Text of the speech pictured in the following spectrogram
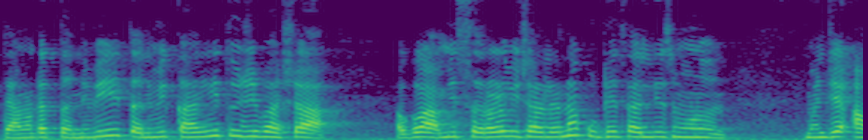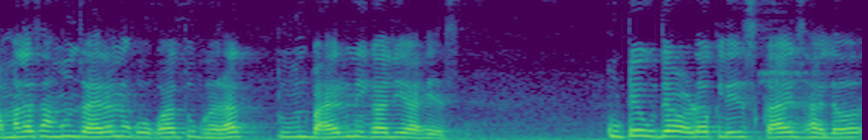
त्या म्हणतात तन्वी तन्वी काही तुझी भाषा. अगं आम्ही सरळ विचारलं ना कुठे चाललीस म्हणून. म्हणजे आम्हाला सांगून जायला नको का? तू घरातून बाहेर निघाली आहेस. कुठे उद्या अडकलीस? काय झालं?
